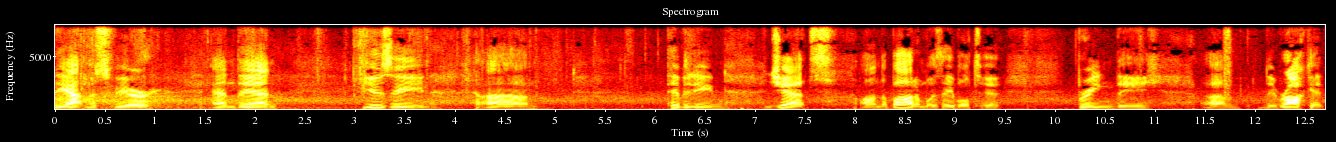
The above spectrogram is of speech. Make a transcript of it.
the atmosphere, and then using um, pivoting jets on the bottom was able to bring the uh, the rocket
